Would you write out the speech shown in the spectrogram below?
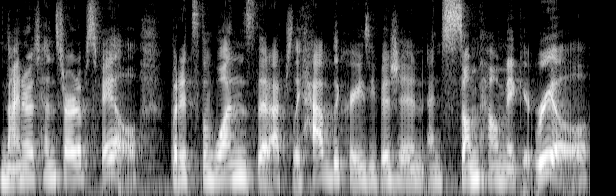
nine out of 10 startups fail, but it's the ones that actually have the crazy vision and somehow make it real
